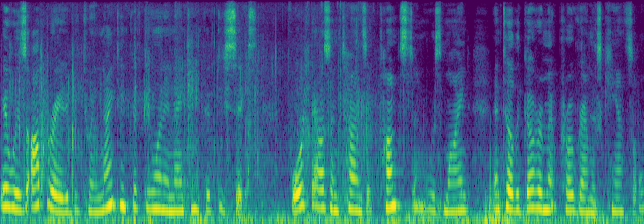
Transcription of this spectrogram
It was operated between 1951 and 1956. 4,000 tons of tungsten was mined until the government program was canceled.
